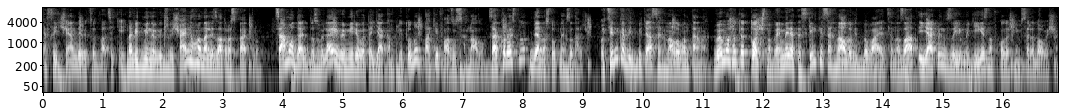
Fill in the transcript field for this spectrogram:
SHN 920K. На відміну від звичайного аналізатора спектру, ця модель дозволяє вимірювати як амплітуду, так і фазу сигналу. Це корисно для наступних задач. Оцінка відбиття сигналу в антенах. Ви можете точно виміряти, скільки сигналу відбивається назад і як він взаємодіє з навколишнім середовищем.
